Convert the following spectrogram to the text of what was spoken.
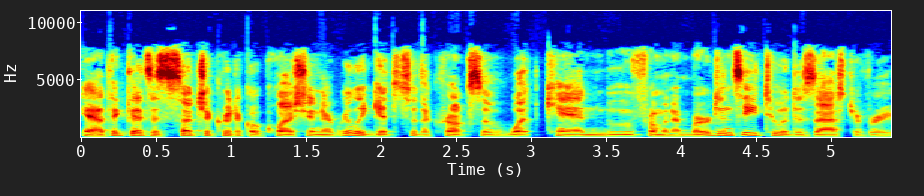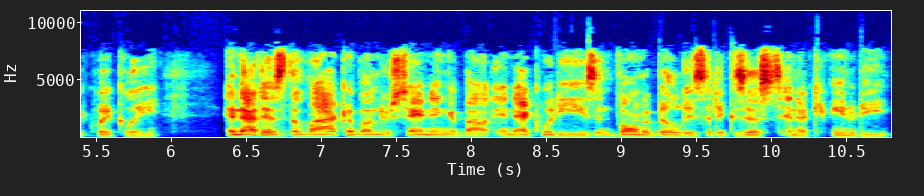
Yeah, I think that's such a critical question. It really gets to the crux of what can move from an emergency to a disaster very quickly. And that is the lack of understanding about inequities and vulnerabilities that exist in a community.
